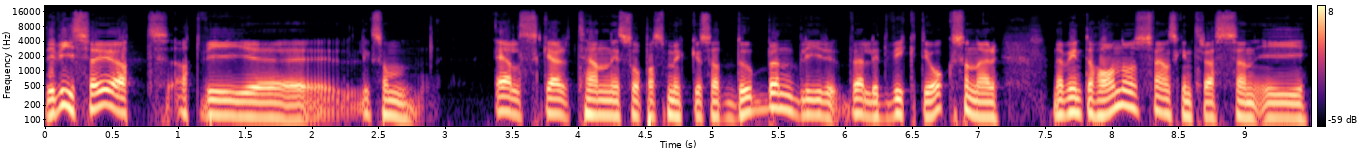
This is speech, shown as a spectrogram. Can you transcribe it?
det visar ju att, att vi eh, liksom älskar tennis så pass mycket så att dubben blir väldigt viktig också. När, när vi inte har någon svensk intressen i,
